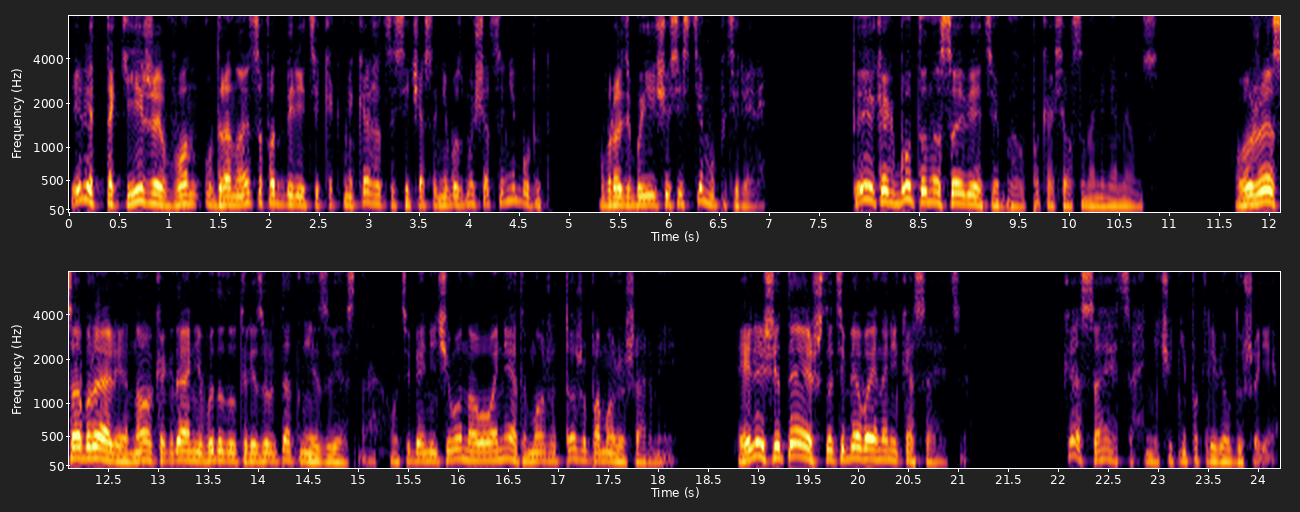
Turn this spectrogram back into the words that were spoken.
Или такие же вон у дранойцев отберите. Как мне кажется, сейчас они возмущаться не будут. Вроде бы еще систему потеряли». «Ты как будто на совете был», — покосился на меня Мюнс. «Уже собрали, но когда они выдадут результат, неизвестно. У тебя ничего нового нет, может, тоже поможешь армии. Или считаешь, что тебя война не касается?» «Касается», — ничуть не покривил душу я.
